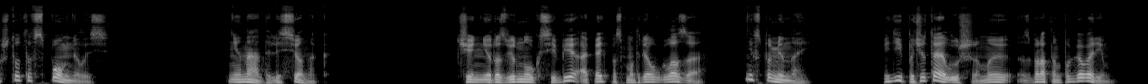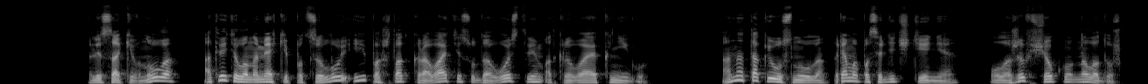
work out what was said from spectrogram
что-то вспомнилось». «Не надо, лисенок». Ченни развернул к себе, опять посмотрел в глаза. «Не вспоминай. Иди почитай лучше, мы с братом поговорим». Лиса кивнула, ответила на мягкий поцелуй и пошла к кровати с удовольствием, открывая книгу. Она так и уснула, прямо посреди чтения, уложив щеку на ладошку.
